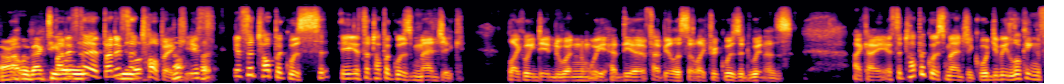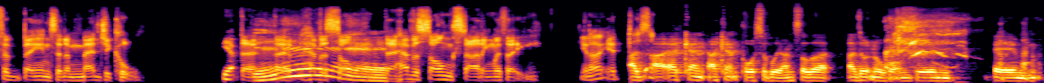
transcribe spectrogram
All right, we're back to but your, if the but if the topic No, if if the topic was if the topic was magic, like we did when we had the uh, fabulous Electric Wizard winners, okay. If the topic was magic, would you be looking for bands that are magical? Yep. That, that have a song Yeah. that have a song starting with E. You know, it I, doesn't. I, I can't I can't possibly answer that. I don't know what I'm doing um,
